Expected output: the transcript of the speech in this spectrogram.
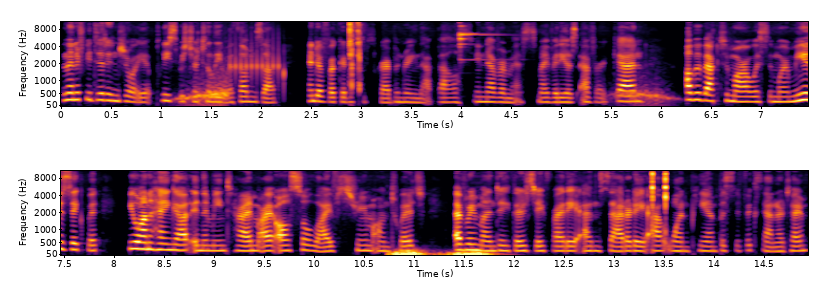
And then if you did enjoy it, please be sure to leave a thumbs up. And don't forget to subscribe and ring that bell so you never miss my videos ever again. I'll be back tomorrow with some more music, but if you want to hang out in the meantime, I also live stream on Twitch every Monday, Thursday, Friday, and Saturday at 1 p.m. Pacific Standard Time.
